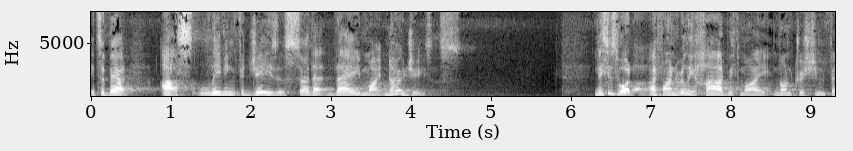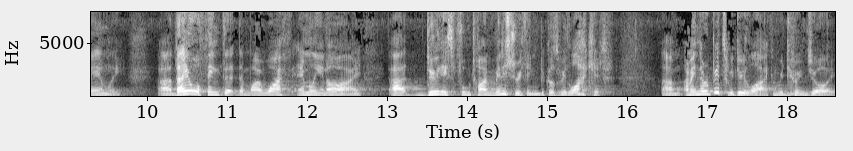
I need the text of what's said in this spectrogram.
It's about us living for Jesus so that they might know Jesus. And this is what I find really hard with my non Christian family. Uh, they all think that, that my wife Emily and I uh, do this full time ministry thing because we like it. Um, I mean, there are bits we do like and we do enjoy.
